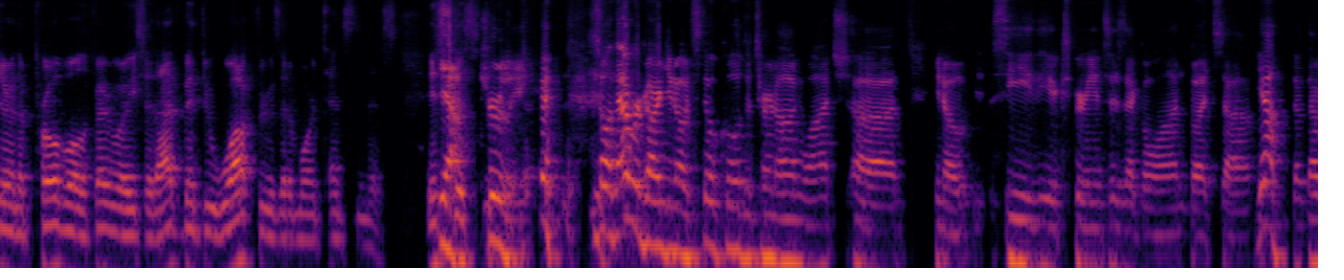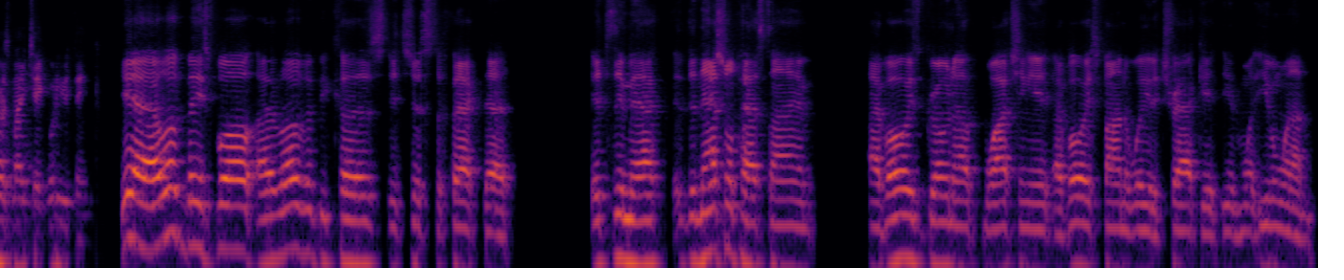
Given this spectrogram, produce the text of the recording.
during the Pro Bowl in February, he said, "I've been through walkthroughs that are more intense than this." It's yeah, just, truly. so in that regard, you know, it's still cool to turn on, watch, uh, you know, see the experiences that go on. But uh, yeah, that, that was my take. What do you think? Yeah, I love baseball. I love it because it's just the fact that it's the mac, the national pastime I've always grown up watching it. I've always found a way to track it, even when, even when I'm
